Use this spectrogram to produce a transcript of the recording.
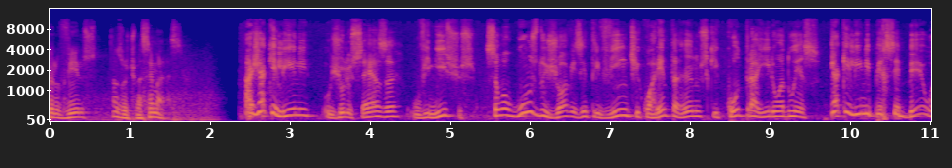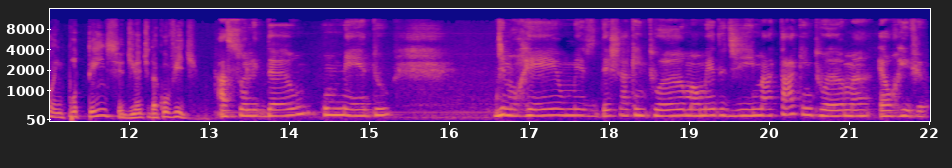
pelo vírus nas últimas semanas. A Jaqueline, o Júlio César, o Vinícius são alguns dos jovens entre 20 e 40 anos que contraíram a doença. Jaqueline percebeu a impotência diante da Covid. A solidão, o medo de morrer, o medo de deixar quem tu ama, o medo de matar quem tu ama é horrível.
